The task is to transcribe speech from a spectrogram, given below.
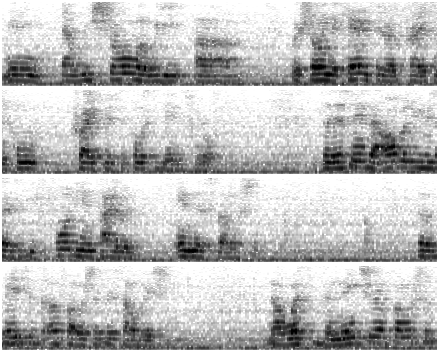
meaning that we show and we uh, we're showing the character of Christ and who Christ is supposed to be in this world. So this means that all believers are to be fully entitled in this fellowship. So the basis of fellowship is salvation. Now, what's the nature of fellowship?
